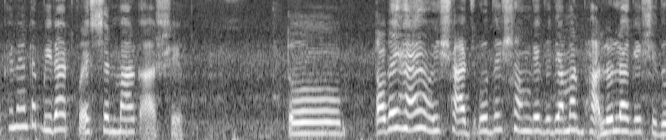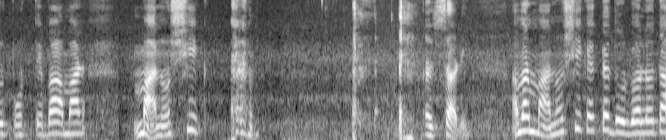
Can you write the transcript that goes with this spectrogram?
ওখানে একটা বিরাট কোয়েশ্চেন মার্ক আসে। তো তবে হ্যাঁ ওই সাজগোজের সঙ্গে যদি আমার ভালো লাগে সিঁদুর পরতে বা আমার মানসিক সরি আমার মানসিক একটা দুর্বলতা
